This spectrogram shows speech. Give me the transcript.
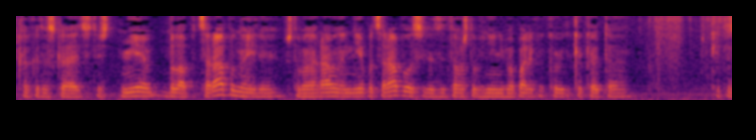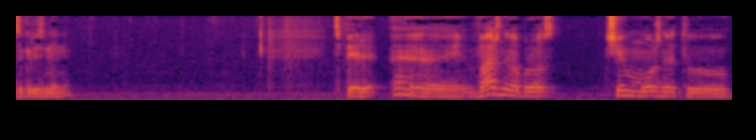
как это сказать, то есть не была поцарапана, или чтобы она равно не поцарапалась, или для того, чтобы в ней не попали какое-то, какие-то загрязнения. Теперь э, важный вопрос, чем можно эту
